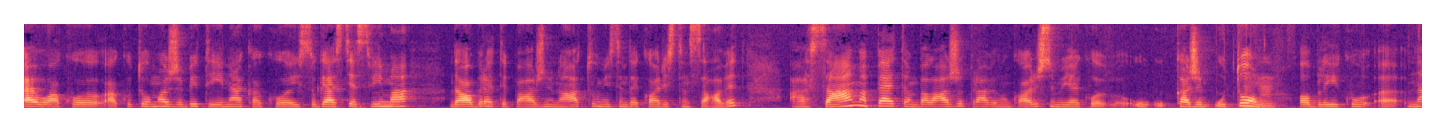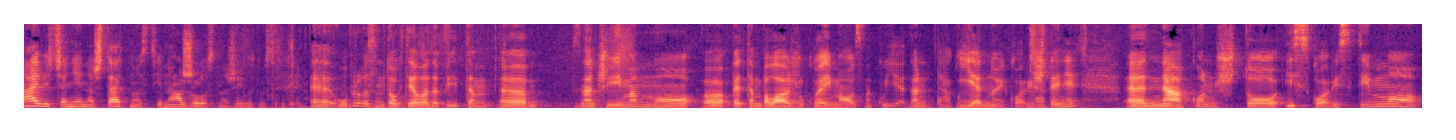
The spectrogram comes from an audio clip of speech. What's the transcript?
evo, ako, ako to može biti i nekako i sugestija svima da obrate pažnju na to, mislim da je koristan savet. A sama pet ambalaža pravilnom korištenju je, u, u, kažem, u tom mm -hmm. obliku uh, najveća njena štetnost je, nažalost, na životnu sredinu. E, upravo sam to htjela da pitam. E, znači, imamo uh, pet ambalažu koja ima oznaku 1, Tako jedno je korištenje. Tako. E, nakon što iskoristimo,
